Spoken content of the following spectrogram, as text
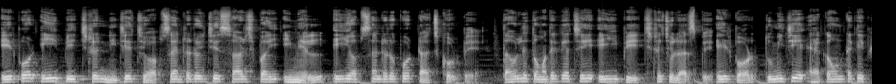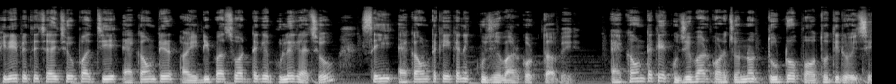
এরপর এই পেজটার নিচে যে অপশানটা রয়েছে সার্চ বাই ইমেল এই অপশানটার উপর টাচ করবে। তাহলে তোমাদের কাছে এই পেজটা চলে আসবে। এরপর তুমি যে অ্যাকাউন্টটাকে ফিরে পেতে চাইছো বা যে অ্যাকাউন্টের আইডি পাসওয়ার্ডটাকে ভুলে গেছো, সেই অ্যাকাউন্টটাকে এখানে খুঁজে বার করতে হবে। অ্যাকাউন্টটাকে খুঁজে বার করার জন্য দুটো পদ্ধতি রয়েছে।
